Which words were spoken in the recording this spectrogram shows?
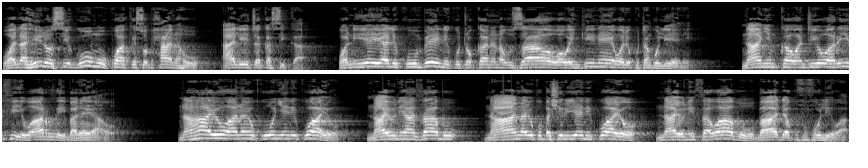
Wala hilo si gumu kwake subhanahu aliyetakasika. Kwani yeye alikuumbeni kutokana na uzao wa wengine waliokutangulieni. Nanyi mkawa ndio warithi wa ardhi baada yao. Na hayo anayokuonyeni kwayo, nayo ni adhabu, na anayokubashirieni kwayo, nayo ni thawabu baada ya kufufuliwa,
